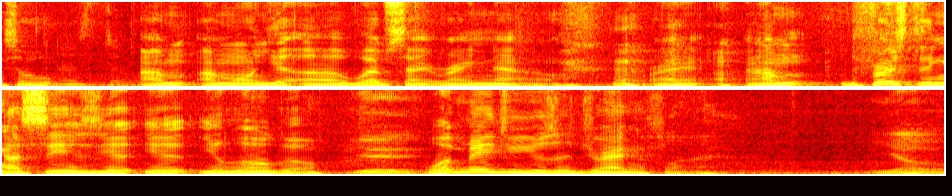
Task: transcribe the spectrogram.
So I'm I'm on your uh, website right now, right? And I'm the first thing I see is your your, your logo. Yeah. What made you use a dragonfly? Yo,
